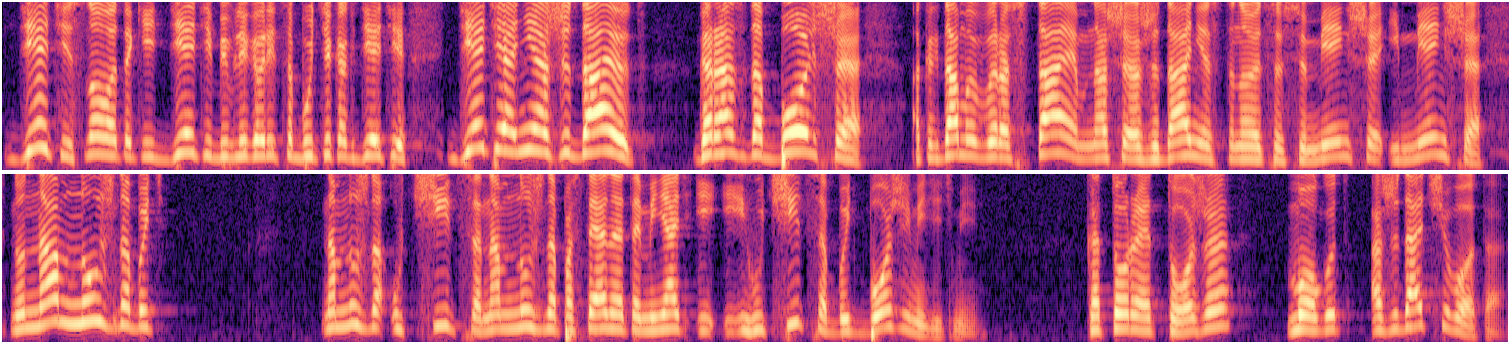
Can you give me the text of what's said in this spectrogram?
дети, снова таки дети, в Библии говорится, будьте как дети. Дети, они ожидают гораздо больше, а когда мы вырастаем, наши ожидания становятся все меньше и меньше. Но нам нужно быть, нам нужно учиться, нам нужно постоянно это менять и, и учиться быть Божьими детьми, которые тоже могут ожидать чего-то.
